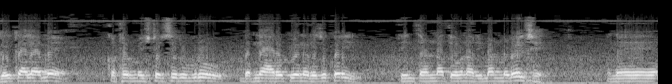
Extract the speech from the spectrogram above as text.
ગઈકાલે અમે કઠોર મેજિસ્ટ્રેટશ્રી રૂબરૂ બંને આરોપીઓને રજૂ કરી તીન ત્રણના તેઓના રિમાન્ડ મેળવેલ છે. અને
